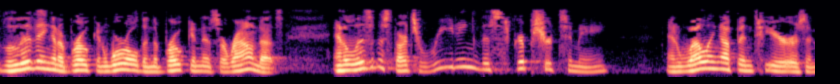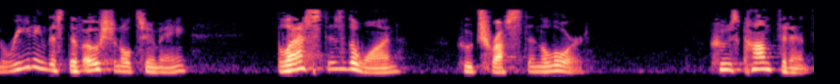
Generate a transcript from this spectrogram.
living in a broken world and the brokenness around us. And Elizabeth starts reading this scripture to me and welling up in tears and reading this devotional to me, blessed is the one who trusts in the Lord, whose confidence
